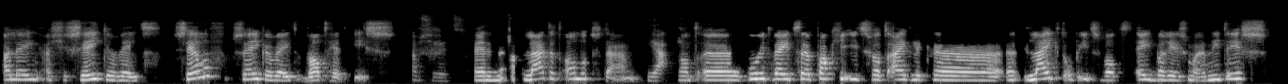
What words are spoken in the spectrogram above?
alleen als je zeker weet, zelf zeker weet wat het is. Absoluut. En laat het anders staan. Ja. Want uh, hoe je het weet, uh, pak je iets wat eigenlijk uh, lijkt op iets wat eetbaar is, maar niet is.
